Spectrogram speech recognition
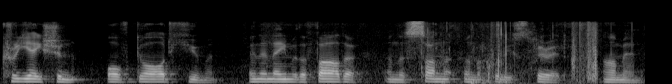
creation of God human. In the name of the Father, and the Son, and the Holy Spirit. Amen.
